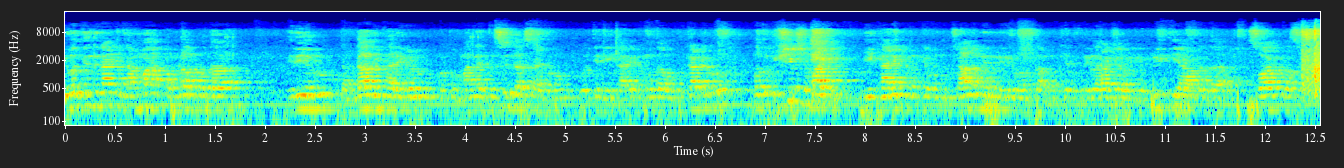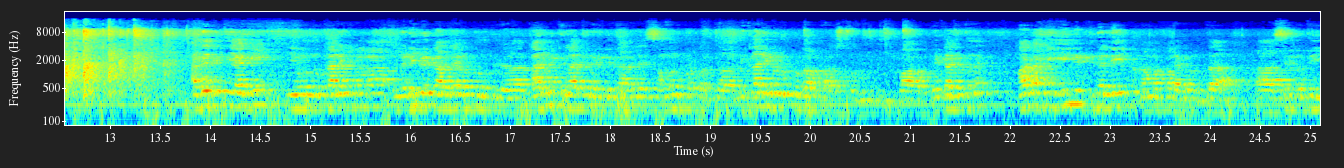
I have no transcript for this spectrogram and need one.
ಇವತ್ತಿನ ದಿನ ನಮ್ಮ ಕಮಲಾಪುರದ ಹಿರಿಯರು, ದಂಡಾಧಿಕಾರಿಗಳು ಮತ್ತು ಮಾನ್ಯ ತಹಸೀಲ್ದಾರ್ ಸಾಹೇಬರು ಇವತ್ತಿನ ಈ ಕಾರ್ಯಕ್ರಮದ ಉದ್ಘಾಟಕರು ಮತ್ತು ವಿಶೇಷವಾಗಿ ಈ ಕಾರ್ಯಕ್ರಮಕ್ಕೆ ಒಂದು ಚಾಲನೆ ನೀಡಿರುವಂತಹ ಮುಖ್ಯ ಅವರಿಗೆ ಪ್ರೀತಿಯ ಆದ ಸ್ವಾಗತ ಸ್ವಾಗತ. ಅದೇ ರೀತಿಯಾಗಿ ಈ ಒಂದು ಕಾರ್ಯಕ್ರಮ ನಡಿಬೇಕಾದ್ರೆ ಒಂದು ಕಾರ್ಮಿಕ ಇಲಾಖೆ ನಡಿಬೇಕಾದ್ರೆ ಸಂಬಂಧಪಟ್ಟಂತ ಅಧಿಕಾರಿಗಳು ಕೂಡ ಬಹಳಷ್ಟು ಬೇಕಾಗುತ್ತದೆ ಹಾಗಾಗಿ ಈ ನಿಟ್ಟಿನಲ್ಲಿ ನಮ್ಮ ಕಾರ್ಯಕ್ರಮದ ಶ್ರೀಮತಿ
